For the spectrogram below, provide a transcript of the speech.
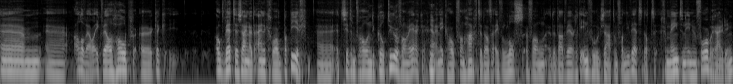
Um, uh, alhoewel ik wel hoop, uh, kijk, ook wetten zijn uiteindelijk gewoon papier. Uh, het zit hem vooral in de cultuur van werken. Ja. En ik hoop van harte dat even los van de daadwerkelijke invoeringsdatum van die wet, dat gemeenten in hun voorbereiding,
